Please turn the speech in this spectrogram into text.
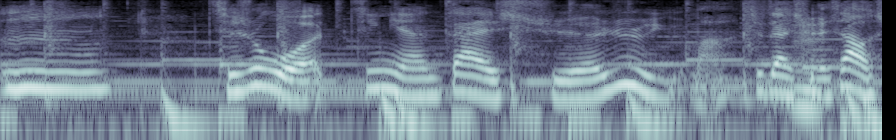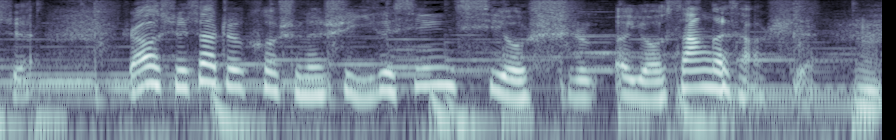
嗯。其实我今年在学日语嘛，就在学校学，然后学校这个课时呢是一个星期有十呃有三个小时，嗯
